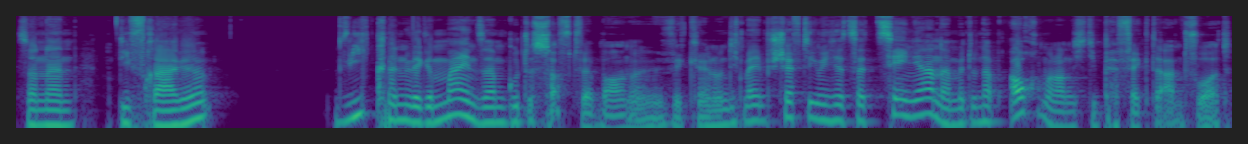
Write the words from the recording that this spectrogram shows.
Sondern die Frage, wie können wir gemeinsam gute Software bauen und entwickeln? Und ich meine, ich beschäftige mich jetzt seit zehn Jahren damit und habe auch immer noch nicht die perfekte Antwort.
